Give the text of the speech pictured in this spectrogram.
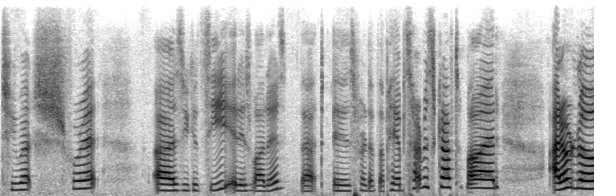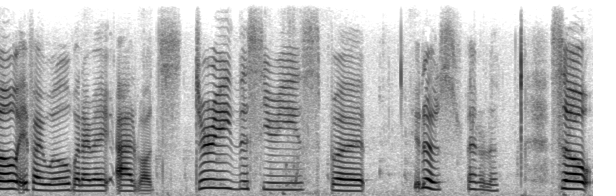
too much for it. As you can see, it is modded. That is part of the Pam's Harvest Craft mod. I don't know if I will, but I might add mods during this series, but who knows? I don't know. So,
